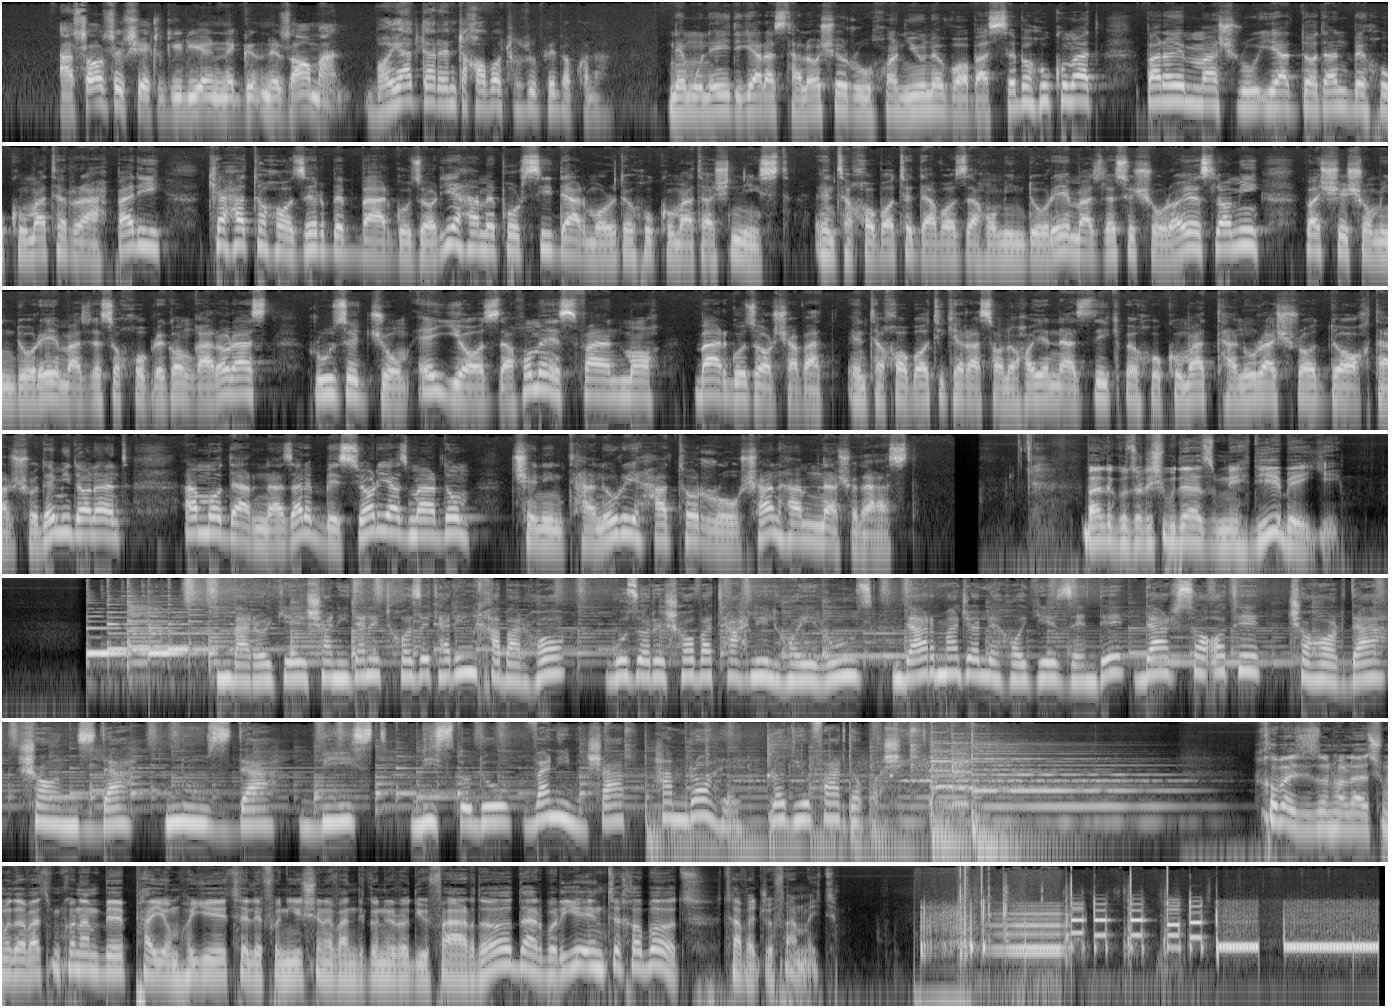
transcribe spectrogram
اساس شکلگیری نظامن باید در انتخابات حضور پیدا کنند نمونه دیگر از تلاش روحانیون وابسته به حکومت برای مشروعیت دادن به حکومت رهبری که حتی حاضر به برگزاری همه پرسی در مورد حکومتش نیست. انتخابات دوازدهمین دوره مجلس شورای اسلامی و ششمین دوره مجلس خبرگان قرار است روز جمعه 11 اسفند ماه برگزار شود انتخاباتی که رسانه های نزدیک به حکومت تنورش را داغتر شده می دانند اما در نظر بسیاری از مردم چنین تنوری حتی روشن هم نشده است بله گزارشی بوده از مهدی بیگی برای شنیدن تازه ترین خبرها، گزارش ها و تحلیل های روز در مجله های زنده در ساعت 14, 16, 19, 20, 22 و نیمه شب همراه رادیو فردا باشید. خب عزیزان حالا از شما دعوت می‌کنم به پیام های تلفنی شنوندگان رادیو فردا درباره انتخابات توجه فرمایید.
